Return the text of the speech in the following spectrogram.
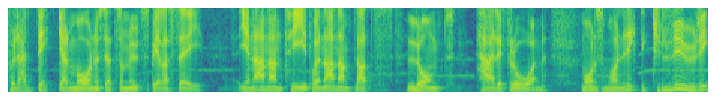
på det där deckarmanuset som utspelar sig i en annan tid, på en annan plats, långt härifrån. Manus som har en riktigt klurig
